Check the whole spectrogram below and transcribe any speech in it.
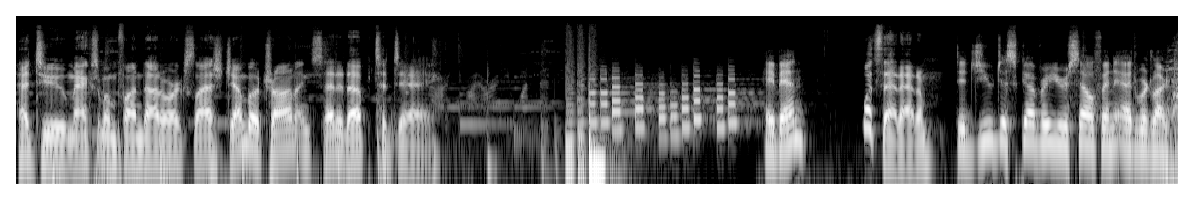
head to MaximumFun.org slash Jumbotron and set it up today. Hey, Ben, What's that, Adam? did you discover yourself an Edward Larkin?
